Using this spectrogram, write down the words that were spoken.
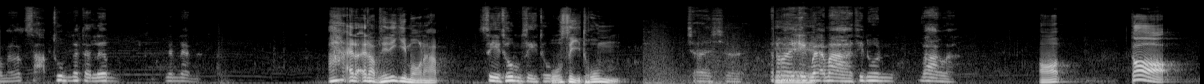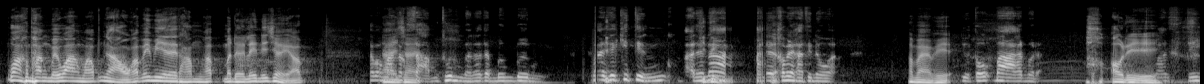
ประมาณสักสามทุ่มน่าจะเริ่มแน่นๆอะอะไอ้ไอ้ดอกที่นี่กี่โมงนะครับสี่ทุ่มสี่ทุ่มโอ้สี่ทุ่ม ใช่ใช่ทำไมเองแวะมาที่นู่นบ้างล่ะ อ๋อ ก็ว่างพังไปว่างครับเหงาครับไม่มีอะไรทำครับ มาเดินเล่นเฉยๆครับ ถ้าประมาณสัใช่กใช่ สามทุ่มน่ะน่าจะบึ้มบึ้มๆไม่ได้คิดถึงอารีนาคิดถึงเดินเข้าไปในคาสิโนอะ ทำไมอะพี่ อยู่โต๊ะบาร์กันหมดอะเอาดีจริง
